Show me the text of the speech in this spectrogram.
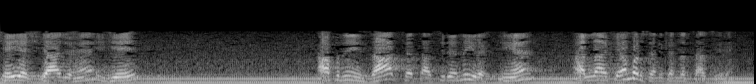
کہ یہ اشیاء جو ہیں، یہ اپنی ذات سے تاثیریں نہیں رکھتی ہیں، اللہ کے امر سے ان کے اندر تاثیریں۔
